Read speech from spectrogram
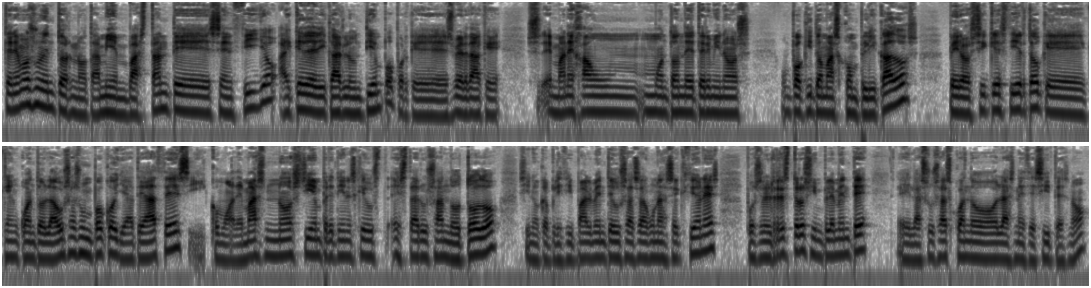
tenemos un entorno también bastante sencillo, hay que dedicarle un tiempo porque es verdad que maneja un, un montón de términos un poquito más complicados, pero sí que es cierto que, que, en cuanto la usas un poco ya te haces y como además no siempre tienes que estar usando todo, sino que principalmente usas algunas secciones, pues el resto simplemente eh, las usas cuando las necesites, ¿no?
